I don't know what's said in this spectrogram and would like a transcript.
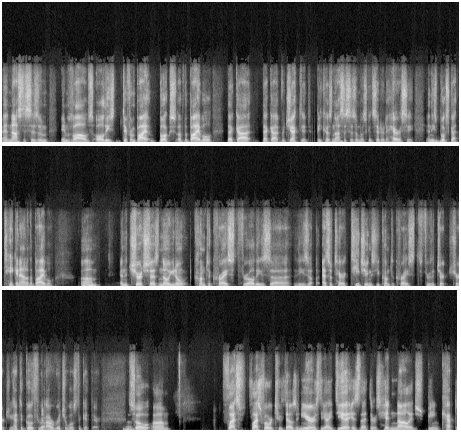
and gnosticism involves all these different bi- books of the bible that got that got rejected because mm-hmm. Gnosticism was considered a heresy, and these mm-hmm. books got taken out of the Bible. Mm-hmm. Um, and the church says no you don't come to christ through all these uh these esoteric teachings you come to christ through the church you have to go through Yeah. our rituals to get there Mhm. so um flash flash forward 2000 years the idea is that there's hidden knowledge being kept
